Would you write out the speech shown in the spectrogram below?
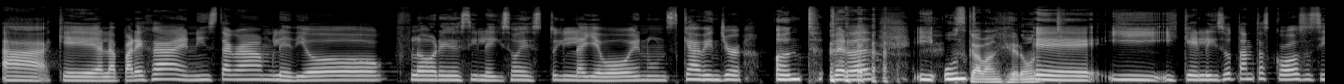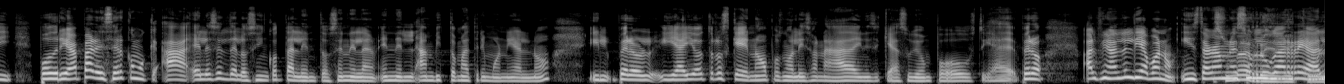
a que a la pareja en Instagram le dio flores y le hizo esto y la llevó en un scavenger ¿verdad? Y un eh, y, y que le hizo tantas cosas y podría parecer como que, ah, él es el de los cinco talentos en el, en el ámbito matrimonial, ¿no? Y, pero, y hay otros que no, pues no le hizo nada y ni siquiera subió un post. y, eh, pero al final del día, bueno, Instagram Es no es un lugar real.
